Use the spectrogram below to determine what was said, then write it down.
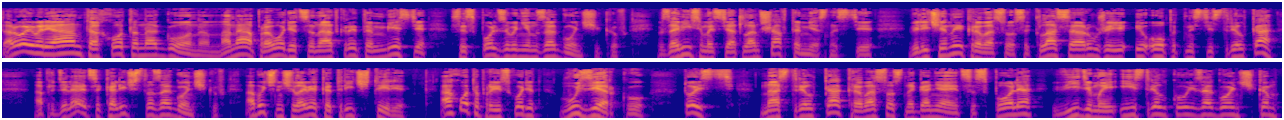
Второй вариант – охота нагоном. Она проводится на открытом месте с использованием загонщиков. В зависимости от ландшафта местности, величины кровососа, класса оружия и опытности стрелка определяется количество загонщиков, обычно человека 3-4. Охота происходит в узерку, то есть на стрелка кровосос нагоняется с поля, видимый и стрелку, и загонщиком.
